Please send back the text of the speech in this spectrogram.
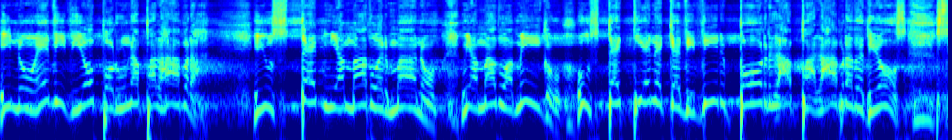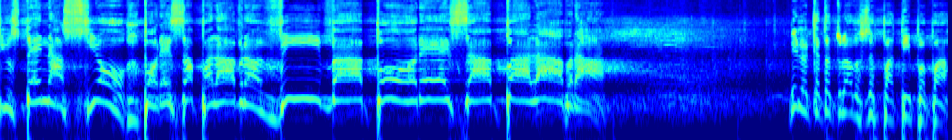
Y Noé vivió por una palabra. Y usted, mi amado hermano, mi amado amigo, usted tiene que vivir por la palabra de Dios. Si usted nació por esa palabra, viva por esa palabra. Dile que está a tu lado, eso es para ti, papá.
